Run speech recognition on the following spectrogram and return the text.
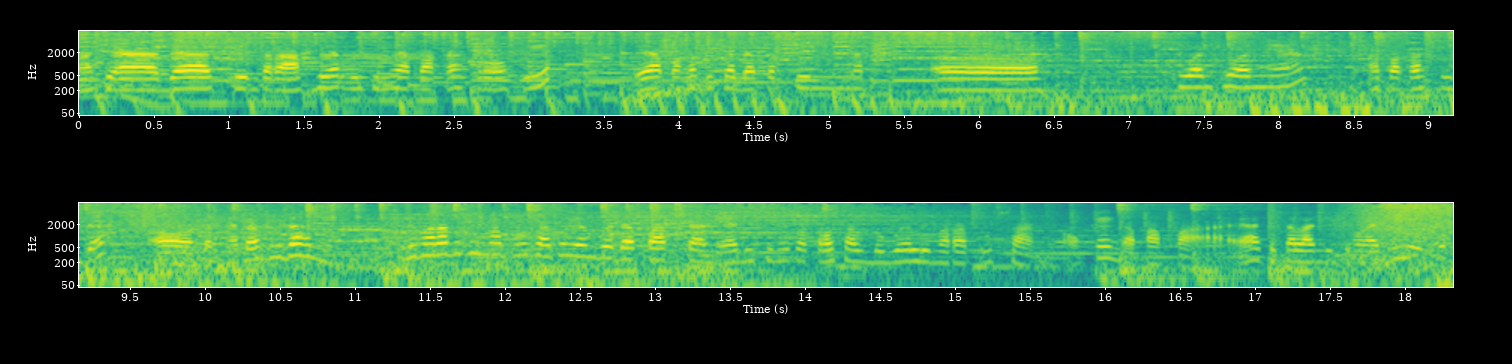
Masih ada skin terakhir di sini apakah profit? Ya apakah bisa dapetin uh, cuan-cuannya? Apakah sudah? Oh ternyata sudah nih. 551 yang gue dapatkan ya. Di sini total saldo gue 500an oke nggak apa-apa. Ya kita lanjutin lagi untuk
